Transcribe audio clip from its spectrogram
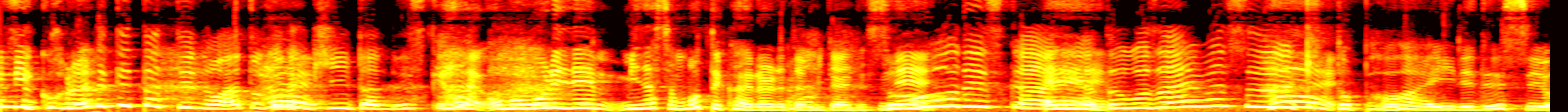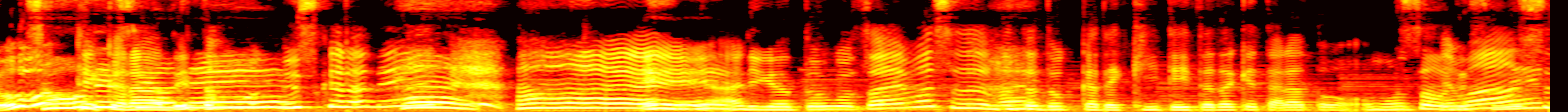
いに来られてたっていうのを後から聞いたんですけど。はい、お守りで皆さん持って帰られたみたいですね。そうですか。あええりがとうございます。はいきっとパワー入れですよ。そうですよね手から出たもんですからね。はい。はい、ええありがとうございます。またどっかで聞いていただけたらと思ってます。す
